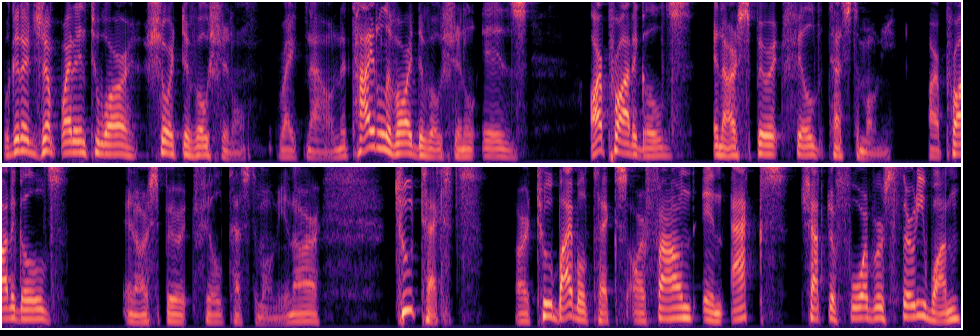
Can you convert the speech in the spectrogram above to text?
we're going to jump right into our short devotional right now. And the title of our devotional is Our Prodigals and Our Spirit Filled Testimony. Our Prodigals and Our Spirit Filled Testimony. And our two texts, our two Bible texts, are found in Acts chapter 4, verse 31,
